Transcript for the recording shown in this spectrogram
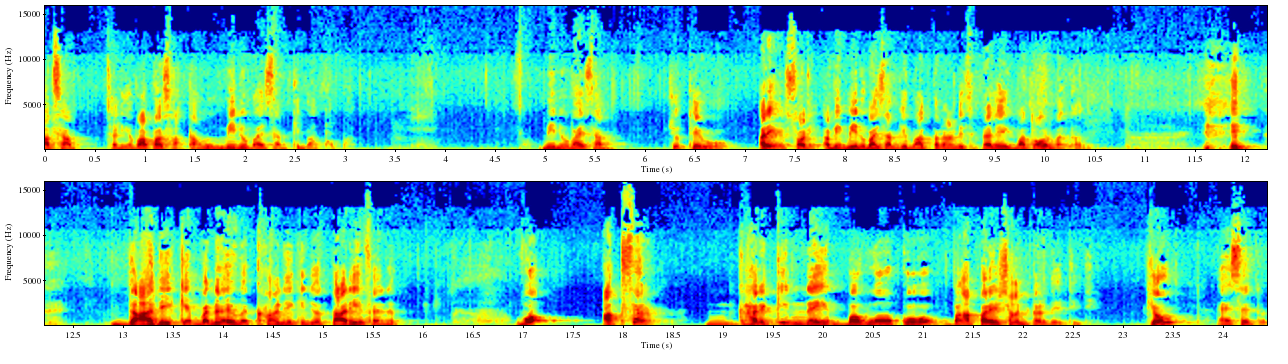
अब साहब, चलिए वापस आता हूँ मीनू भाई साहब की बातों पर। मीनू भाई साहब जो थे वो, अरे सॉरी अभी मीनू भाई साहब की बात पर आने से पहले एक बात और बता दू। दादी के बनाए हुए खाने की जो तारीफ़ है ना, वो अक्सर घर की नई बहुओं को बड़ा परेशान कर देती थी। क्यों? ऐसे तो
